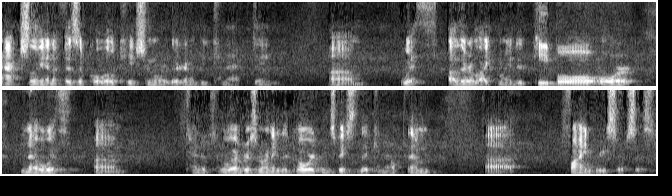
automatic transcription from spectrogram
actually in a physical location where they're going to be connecting um, with other like-minded people or you know with um, kind of whoever's running the co-working space that can help them uh, find resources.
